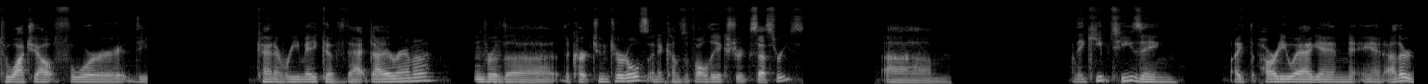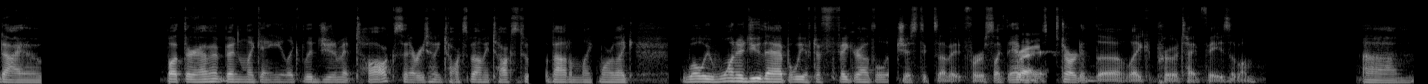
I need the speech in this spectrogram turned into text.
to watch out for the kind of remake of that diorama for Mhm. the the cartoon turtles, and it comes with all the extra accessories. Um, they keep teasing like the party wagon and other dio, but there haven't been like any like legitimate talks. And every time he talks about him, he talks to about him like more like, well, we want to do that, but we have to figure out the logistics of it first. Like they haven't Right. started the like prototype phase of them. Um,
